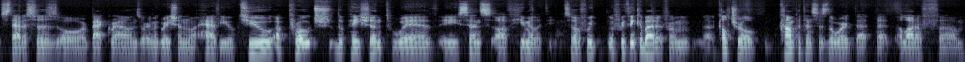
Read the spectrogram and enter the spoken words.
statuses or backgrounds or immigration, what have you, to approach the patient with a sense of humility. So if we if we think about it from uh, cultural competence is the word that that a lot of um,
